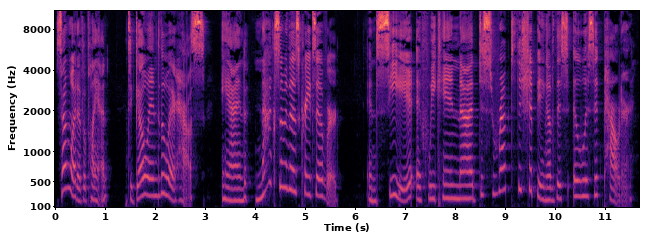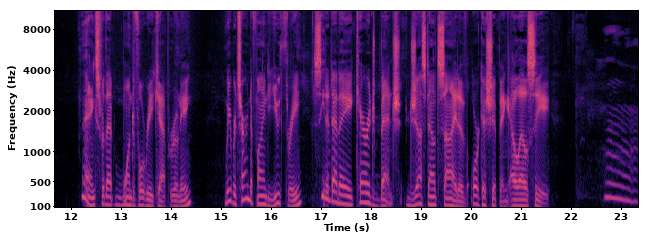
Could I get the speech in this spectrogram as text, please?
somewhat of a plan to go into the warehouse and knock some of those crates over and see if we can uh, disrupt the shipping of this illicit powder. Thanks for that wonderful recap, Rooney. We return to find you three seated at a carriage bench just outside of Orca Shipping LLC. Hmm.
